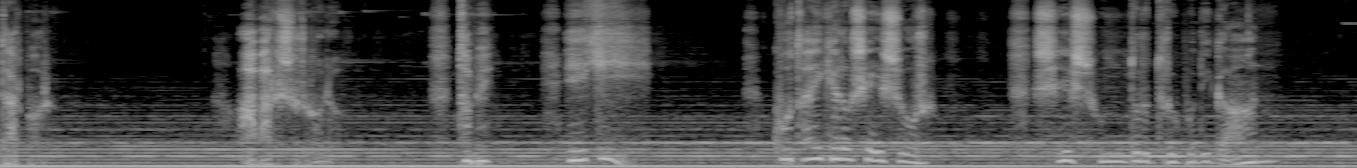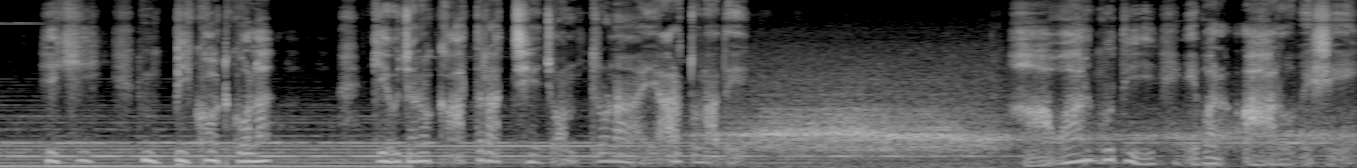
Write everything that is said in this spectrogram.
তারপর আবার শুরু হলো। তবে এ কি? কোথায় গেল সেই সুর? সেই সুন্দর ধ্রুপদী গান? এ কি বিকট গলা? কেউ যেন কাতরাচ্ছে যন্ত্রণায় আর্তনাদে। হাওয়ার গতি এবার আরও বেশি।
